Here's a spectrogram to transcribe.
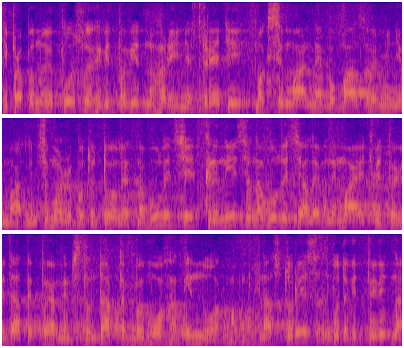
і пропонує послуги відповідного рівня. Третій максимальний або базовий мінімальний. Це може бути туалет на вулиці, криниця на вулиці, але вони мають відповідати певним стандартам, вимогам і нормам. Наш турист буде відповідно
